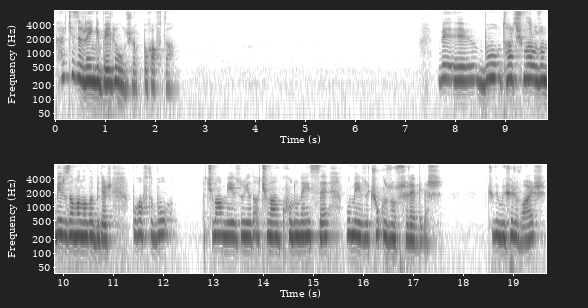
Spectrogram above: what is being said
Herkesin rengi belli olacak bu hafta. Ve e, bu tartışmalar uzun bir zaman alabilir. Bu hafta bu açılan mevzu ya da açılan konu neyse bu mevzu çok uzun sürebilir. Çünkü mühür var.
